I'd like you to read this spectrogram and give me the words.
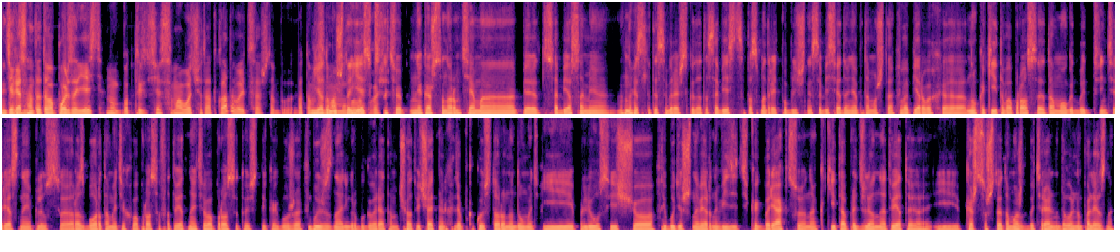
Интересно, угу. от этого польза есть? Ну, вот ты тебе самого что-то откладывается, чтобы потом Я думаю, что есть, проще. кстати. Мне кажется, норм тема перед собесами, ну, если ты собираешься куда-то собеситься, посмотреть публичные собеседования, потому что, во-первых, э, ну, какие-то вопросы там могут быть интересные, плюс э, разбор там этих вопросов, ответ на эти вопросы, то есть ты как бы уже будешь знать, грубо говоря, там, что отвечать, ну, или хотя бы в какую сторону думать. И плюс еще ты будешь, наверное, видеть как бы реакцию на какие-то определенные ответы, и, кажется, кажется, что это может быть реально довольно полезно.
